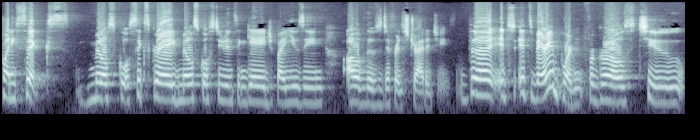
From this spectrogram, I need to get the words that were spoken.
26 middle school, sixth grade middle school students engage by using all of those different strategies. The, it's, it's very important for girls to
